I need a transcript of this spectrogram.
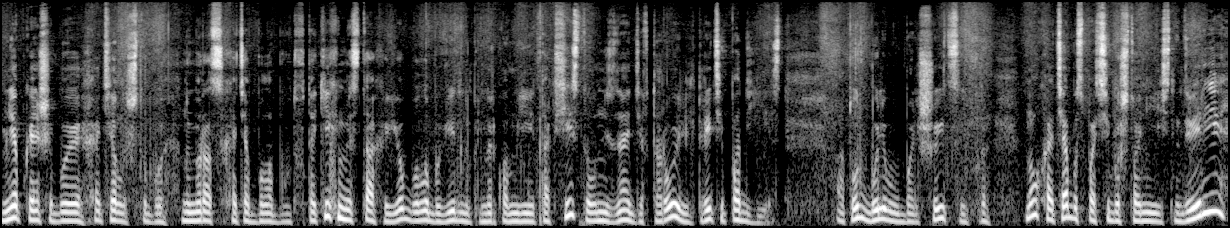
Мне, конечно, бы хотелось, чтобы нумерация хотя бы была бы вот в таких местах. Ее было бы видно, например, к вам едет таксист, а он не знает, где второй или третий подъезд. А тут были бы большие цифры. Но хотя бы спасибо, что они есть на двери.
